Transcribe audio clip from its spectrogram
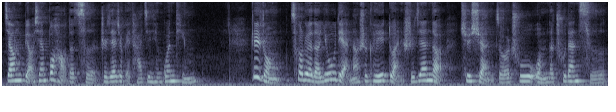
将表现不好的词直接就给它进行关停。这种策略的优点呢，是可以短时间的去选择出我们的出单词，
